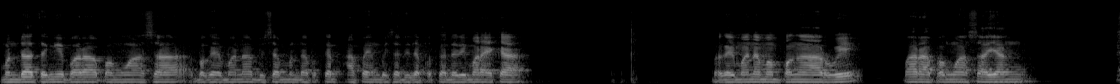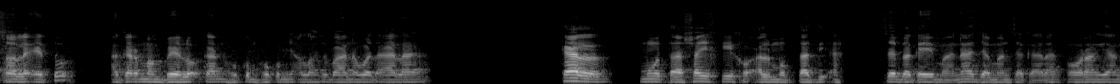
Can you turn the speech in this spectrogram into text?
mendatangi para penguasa bagaimana bisa mendapatkan apa yang bisa didapatkan dari mereka. Bagaimana mempengaruhi para penguasa yang soleh itu agar membelokkan hukum-hukumnya Allah Subhanahu wa taala. Kal mutasyaikhi al mubtadi'ah sebagaimana zaman sekarang orang yang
